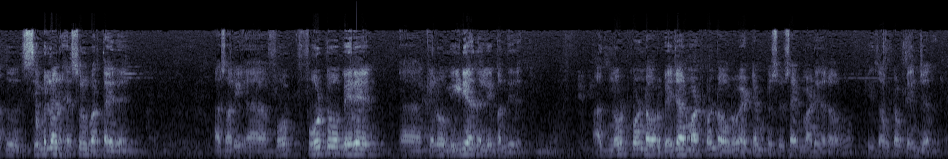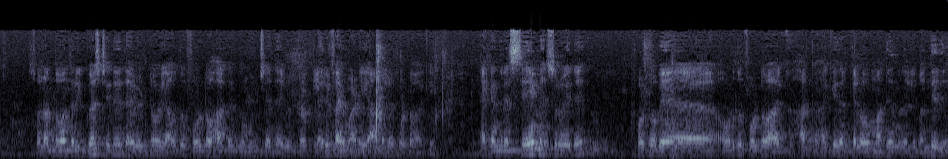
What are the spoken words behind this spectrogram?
ಅದು ಸಿಮಿಲರ್ ಹೆಸರು ಬರ್ತಾ ಇದೆ. ಸಾರಿ ಫೋಟೋ ಬೇರೆ ಕೆಲವು ಮೀಡಿಯಾದಲ್ಲಿ ಬಂದಿದೆ. ಅದು ನೋಡ್ಕೊಂಡು ಅವರು ಬೇಜಾರು ಮಾಡಿಕೊಂಡು ಅವರು ಅಟೆಂಪ್ಟ್ ಟು ಸುಸೈಡ್ ಮಾಡಿದ್ದಾರೆ ಅವರು. Is out of danger so ನಮ್ಮದು ಒಂದು ರಿಕ್ವೆಸ್ಟ್ ಇದೆ ದಯವಿಟ್ಟು ಯಾವುದು ಫೋಟೋ ಹಾಕೋಕ್ಕೆ ಮುಂಚೆ ದಯವಿಟ್ಟು ಕ್ಲಾರಿಫೈ ಮಾಡಿ ಆಮೇಲೆ ಫೋಟೋ ಹಾಕಿ. ಯಾಕೆಂದರೆ ಸೇಮ್ ಹೆಸರು ಇದೆ. ಫೋಟೋ ಬೇ ಅವ್ರದ್ದು ಫೋಟೋ ಹಾಕಿ ಹಾಕಿದ್ದಾರೆ ಕೆಲವು ಮಾಧ್ಯಮದಲ್ಲಿ ಬಂದಿದೆ.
